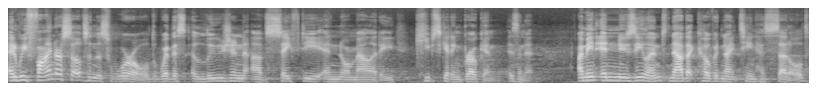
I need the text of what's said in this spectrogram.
And we find ourselves in this world where this illusion of safety and normality keeps getting broken, isn't it? I mean, in New Zealand, now that COVID 19 has settled,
